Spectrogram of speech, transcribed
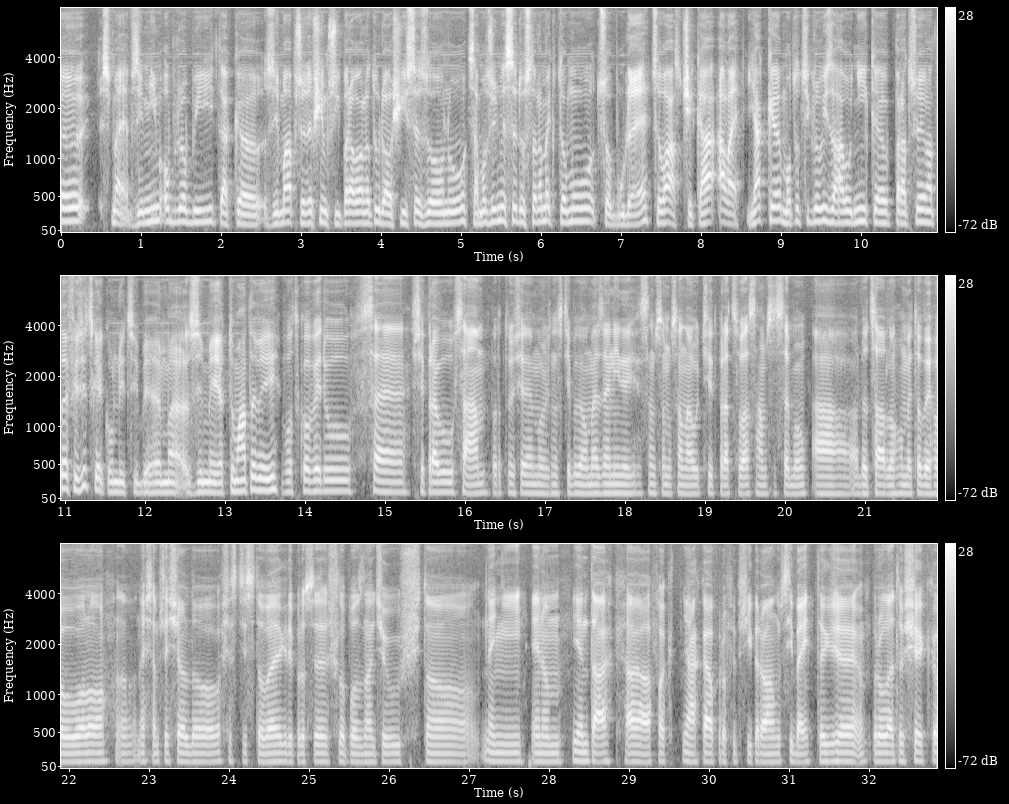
jsme v zimním období, tak eh, zima především příprava na tu další sezónu. Samozřejmě se dostaneme k tomu, co bude, co vás čeká, ale jak motocyklový závodník závodník eh, pracuje na té fyzické kondici během eh, zimy. Jak to máte vy? Od covidu se připravuju sám, protože možnosti byly omezené, takže jsem se musel naučit pracovat sám se sebou a docela dlouho mi to vyhovovalo, eh, než jsem přišel do šestistovek, kdy prostě šlo poznat, že už to není jenom jen tak a fakt nějaká profi příprava musí být. Takže pro letošek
